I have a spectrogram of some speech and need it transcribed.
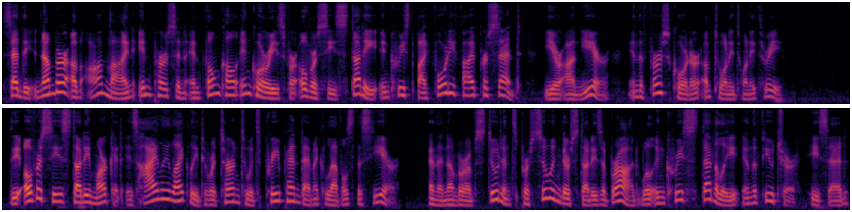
said the number of online, in person, and phone call inquiries for overseas study increased by 45% year on year in the first quarter of 2023. The overseas study market is highly likely to return to its pre pandemic levels this year, and the number of students pursuing their studies abroad will increase steadily in the future, he said.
